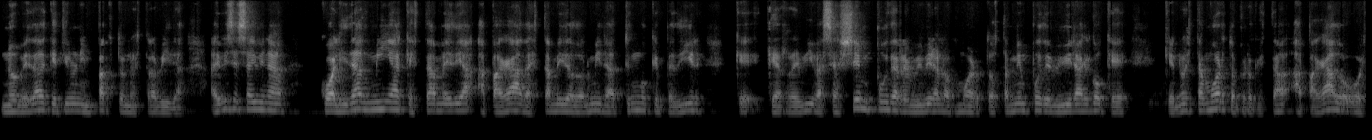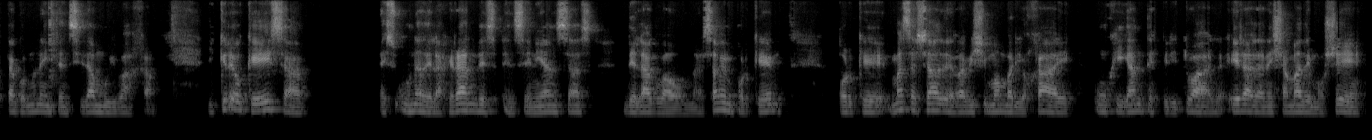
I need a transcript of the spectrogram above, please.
novedad que tiene un impacto en nuestra vida. A veces hay una cualidad mía que está media apagada, está media dormida, tengo que pedir que, que reviva. Si Hashem puede revivir a los muertos, también puede vivir algo que no está muerto, pero que está apagado o está con una intensidad muy baja. Y creo que esa es una de las grandes enseñanzas del agua Omer. ¿Saben por qué? Porque más allá de Rabbi Shimon Bar un gigante espiritual, era la Neyamá de Moshe.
